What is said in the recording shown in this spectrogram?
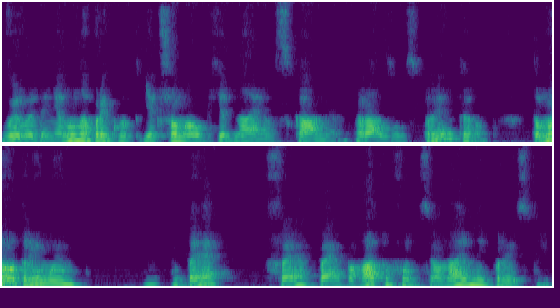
виведення. Ну, наприклад, якщо ми об'єднаємо сканер разом з принтером, то ми отримуємо BFP, багатофункціональний пристрій.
